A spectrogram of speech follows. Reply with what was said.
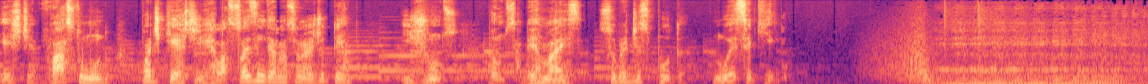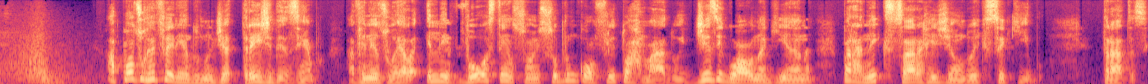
Este é Vasto Mundo, podcast de relações internacionais do tempo, e juntos vamos saber mais sobre a disputa no Essequibo. Após o referendo no dia 3 de dezembro, a Venezuela elevou as tensões sobre um conflito armado e desigual na Guiana para anexar a região do Essequibo. Trata-se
